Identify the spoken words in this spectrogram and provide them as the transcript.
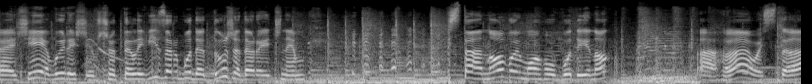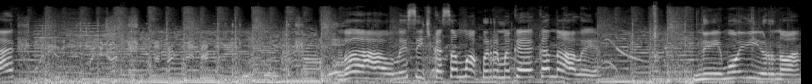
А ще я вирішив, що телевізор буде дуже доречним. Встановуємо його будинок. Ага, ось так. Вау, лисичка сама перемикає канали. Неймовірно.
